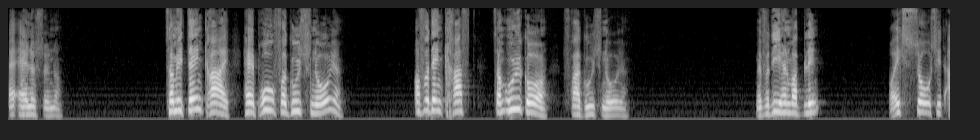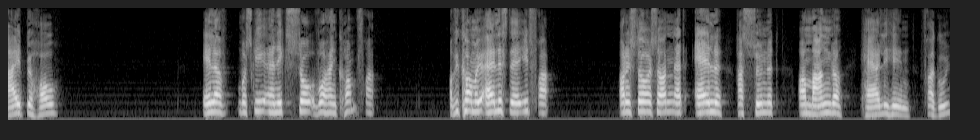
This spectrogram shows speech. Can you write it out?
af alle synder. Som i den grad havde brug for Guds nåde. Og for den kraft, som udgår fra Guds nåde. Men fordi han var blind og ikke så sit eget behov, eller måske han ikke så, hvor han kom fra. Og vi kommer jo alle steder et fra. Og det står sådan, at alle har syndet og mangler herligheden fra Gud.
